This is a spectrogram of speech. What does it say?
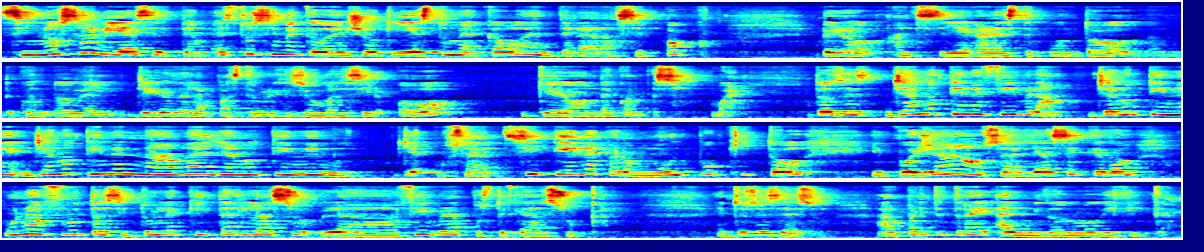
Si no sabías el tema, esto sí me quedó en shock y esto me acabo de enterar hace poco. Pero antes de llegar a este punto, cuando llegues de la pasteurización vas a decir, oh, ¿qué onda con eso? Bueno, entonces ya no tiene fibra, ya no tiene, ya no tiene nada, ya no tiene, o sea, sí tiene, pero muy poquito. Y pues ya, o sea, ya se quedó una fruta, si tú le quitas la, la fibra, pues te queda azúcar. Entonces eso, aparte trae almidón modificado,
